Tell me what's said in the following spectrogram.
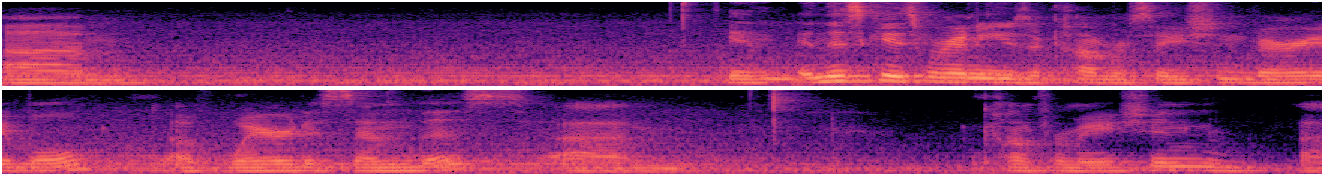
Um, in, in this case, we're going to use a conversation variable of where to send this um, confirmation. Um,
